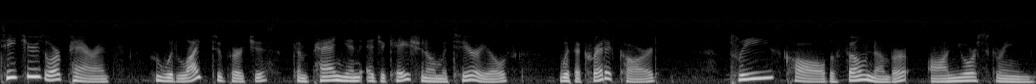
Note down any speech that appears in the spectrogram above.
Teachers or parents who would like to purchase companion educational materials with a credit card, please call the phone number on your screen.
